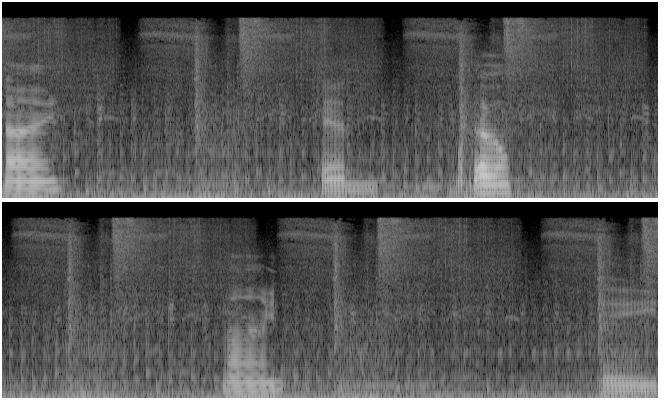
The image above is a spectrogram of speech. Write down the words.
nine, and and more to go. Nine. Eight.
